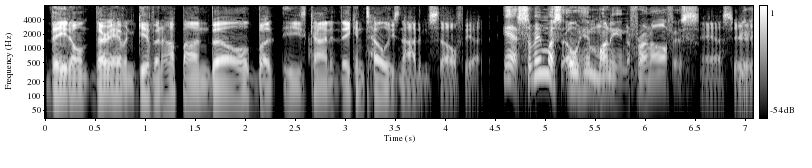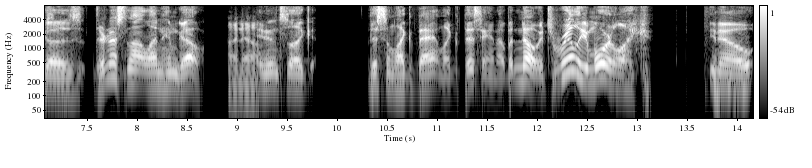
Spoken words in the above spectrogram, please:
they don't they haven't given up on Bell, but he's kind of they can tell he's not himself yet. Yeah, somebody must owe him money in the front office Yeah, seriously. because they're just not letting him go. I know. and it's like this and like that and like this Anna. But no, it's really more like, you know,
